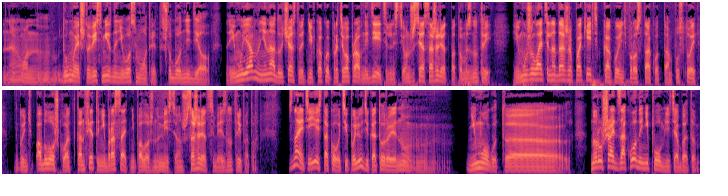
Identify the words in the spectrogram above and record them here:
э, он думает, что весь мир на него смотрит, что бы он ни делал. Ему явно не надо участвовать ни в какой противоправной деятельности, он же себя сожрет потом изнутри. Ему желательно даже пакетик какой-нибудь просто так вот там пустой, какую-нибудь обложку от конфеты не бросать в неположенном месте. Он же сожрет себя изнутри потом. Знаете, есть такого типа люди, которые, ну, не могут э, нарушать закон и не помнить об этом.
